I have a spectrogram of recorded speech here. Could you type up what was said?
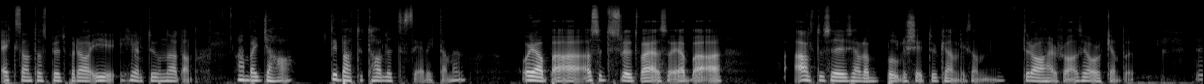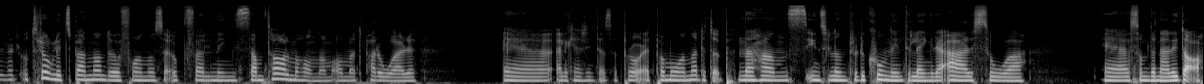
x antal sprutor per dag i, helt i onödan. Och han bara ja, det är bara att du tar lite C-vitamin. Och jag bara, alltså till slut var jag så, jag bara, allt du säger är så jävla bullshit, du kan liksom dra härifrån, så jag orkar inte. Det hade varit otroligt spännande att få någon så här uppföljningssamtal med honom om ett par år. Eh, eller kanske inte ens ett par år, ett par månader typ. När hans insulinproduktion inte längre är så eh, som den är idag.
